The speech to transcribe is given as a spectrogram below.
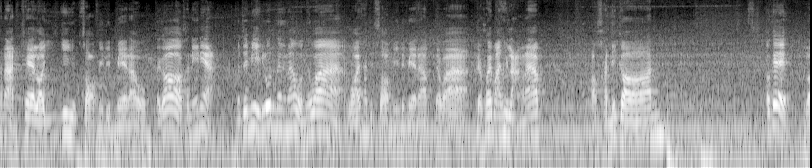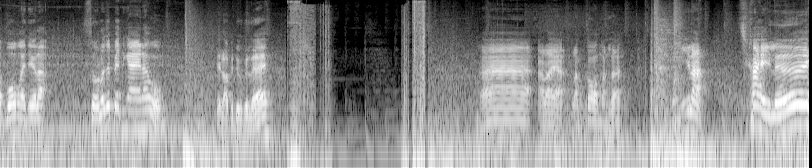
ขนาดแค่ 122มิลลิเมตรนะผมแล้วก็คันนี้เนี่ยมันจะมีอีกรุ่นหนึ่งนะผมที่ว่า 152มิลลิเมตรนะครับแต่ว่าเดี๋ยวค่อยมาทีหลังนะครับ เอาคันนี้ก่อนโอเค เราโบมกันเยอะละส่วนเราจะเป็นไงนะผม เดี๋ยวเราไปดูกันเลยอ่าอะไรอะลำกล้องมันเหรอ ตรงนี้ล่ะ ใช่เลย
